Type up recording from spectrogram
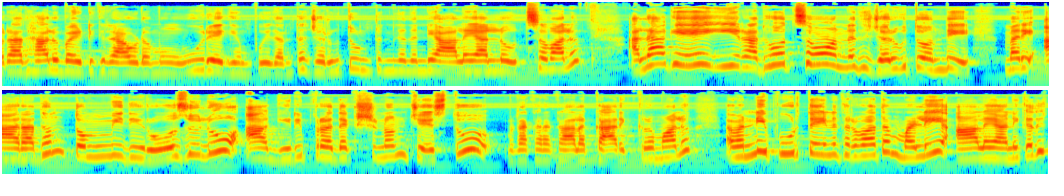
రథాలు బయటికి రావడము ఊరేగింపు ఇదంతా జరుగుతూ ఉంటుంది కదండి ఆలయాల్లో ఉత్సవాలు. అలాగే ఈ రథోత్సవం అన్నది జరుగుతోంది. మరి ఆ రథం తొమ్మిది రోజులు ఆ గిరి ప్రదక్షిణం చేస్తూ రకరకాల కార్యక్రమాలు అవన్నీ పూర్తయిన తర్వాత మళ్ళీ ఆలయానికి అది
